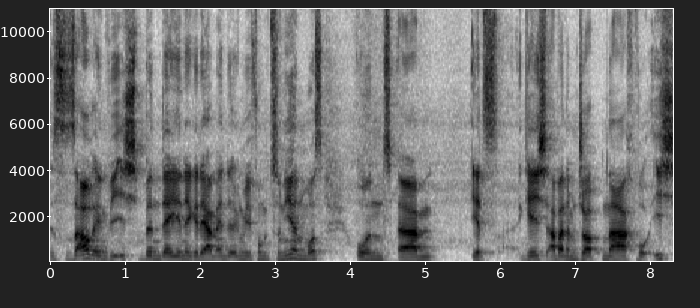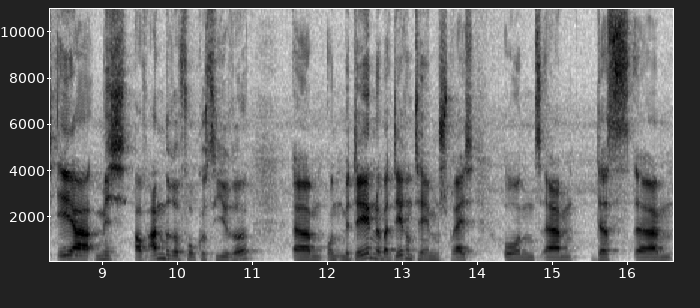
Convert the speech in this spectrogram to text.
ist es auch irgendwie, ich bin derjenige, der am Ende irgendwie funktionieren muss. Und ähm, jetzt gehe ich aber einem Job nach, wo ich eher mich auf andere fokussiere ähm, und mit denen über deren Themen spreche. Und ähm, das ähm,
